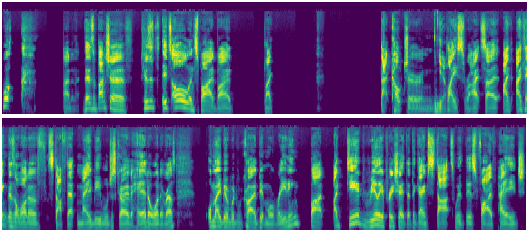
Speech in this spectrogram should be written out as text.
Well, I don't know. There's a bunch of because it's it's all inspired by like that culture and Yeah. place, right? So I I think there's a lot of stuff that maybe will just go overhead or whatever else, or maybe it would require a bit more reading. But I did really appreciate that the game starts with this five page,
